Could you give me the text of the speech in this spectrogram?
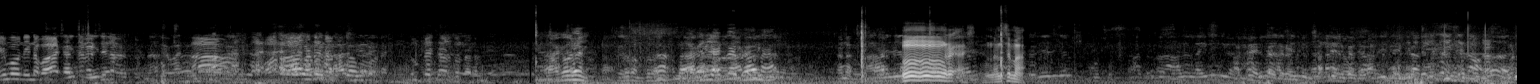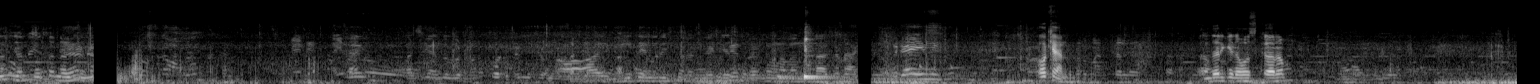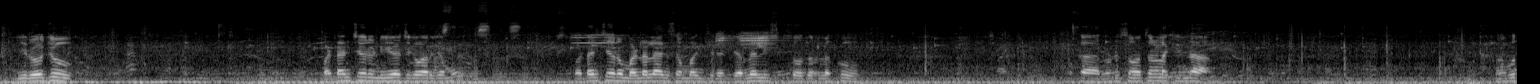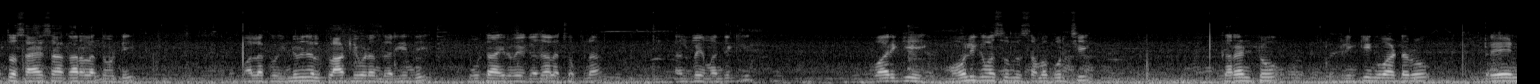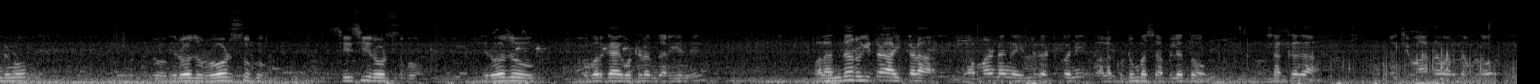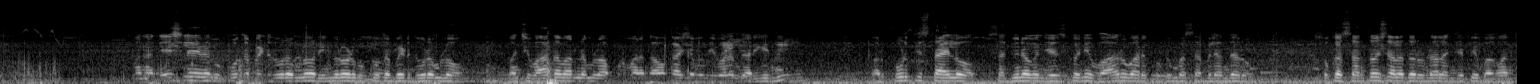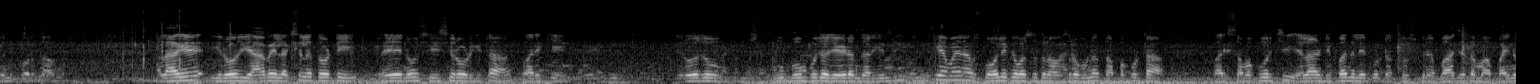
ఏమో నిన్న బాగా చర్చ నరసింహ. ఓకే అందరికీ నమస్కారం. ఈరోజు పటంచేరు నియోజకవర్గము పటంచేరు మండలానికి సంబంధించిన జర్నలిస్ట్ సోదరులకు ఒక రెండు సంవత్సరాల కింద ప్రభుత్వ సహాయ సహకారాలతోటి వాళ్ళకు ఇండివిజువల్ ప్లాట్లు ఇవ్వడం జరిగింది. నూట ఇరవై గజాల చొప్పున నలభై మందికి వారికి మౌలిక వసతులు సమకూర్చి కరెంటు డ్రింకింగ్ వాటరు ట్రైన్ను ఈరోజు రోడ్స్కు సీసీ రోడ్స్కు ఈరోజు కొబ్బరికాయ కొట్టడం జరిగింది. వాళ్ళందరూ ఇట ఇక్కడ బ్రహ్మాండంగా ఇల్లు కట్టుకొని వాళ్ళ కుటుంబ సభ్యులతో చక్కగా మంచి వాతావరణంలో మన నేషనల్ హైవేకు కూతపేట దూరంలో రింగ్ రోడ్కు కూతపేట దూరంలో మంచి వాతావరణంలో అప్పుడు మనకు అవకాశం ఉంది ఇవ్వడం జరిగింది. వారు పూర్తి స్థాయిలో సద్వినియోగం చేసుకొని వారు వారి కుటుంబ సభ్యులందరూ సుఖ సంతోషాలతో ఉండాలని చెప్పి భగవంతుని కోరుతాము అలాగే ఈరోజు యాభై లక్షలతోటి రేను సీసీ రోడ్ గిట వారికి ఈరోజు భూ- భూమి పూజ చేయడం జరిగింది. ఇంకేమైనా మౌలిక వసతులు అవసరం ఉన్నా తప్పకుండా వారికి సమకూర్చి ఎలాంటి ఇబ్బంది లేకుండా చూసుకునే బాధ్యత మా పైన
